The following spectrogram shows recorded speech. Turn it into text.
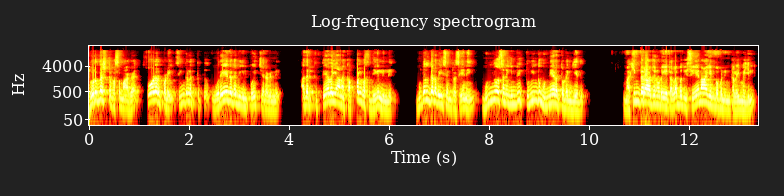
துரதிருஷ்டவசமாக சோழர் படை சிங்களத்துக்கு ஒரே தடவையில் போய் சேரவில்லை. அதற்கு தேவையான கப்பல் வசதிகள் இல்லை. முதல் தடவை சென்ற சேனை முன்யோசனையின்றி துணிந்து முன்னேறத் தொடங்கியது. மகிந்தராஜனுடைய தளபதி சேனா என்பவனின் தலைமையில்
